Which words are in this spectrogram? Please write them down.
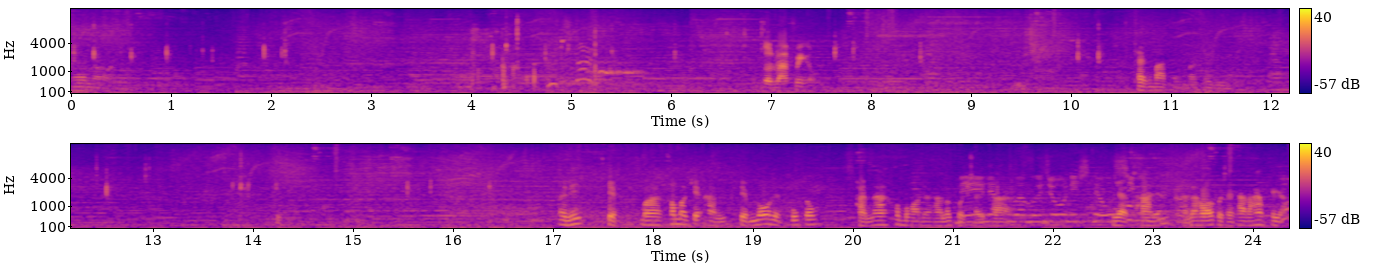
แน่นอนโดน mark วิ่งออก tank bust tank bust ตรงนี้อันนี้เก็บมาเข้ามาเก็บหันเก็บโล่เสร็จปุ๊บต้อง หันหน้าเข้าบอลนะคะแล้วกดใช้ท่าเนี่ยท่าเนี่ยหันหน้าเข้าบอลกดใช้ท่าแล้วห้ามขยับ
